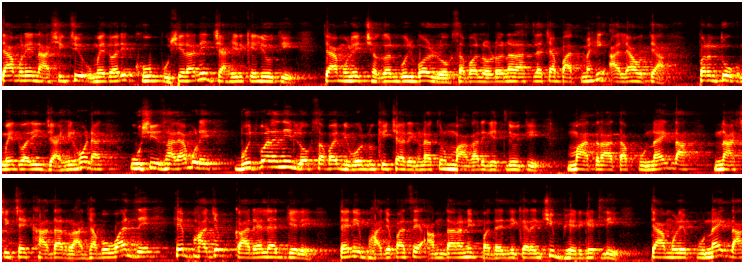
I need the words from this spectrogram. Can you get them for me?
त्यामुळे नाशिकची उमेदवारी खूप उशिराने जाहीर केली होती. त्यामुळे छगन भुजबळ लोकसभा लढवणार असल्याच्या बातम्याही आल्या होत्या. परंतु उमेदवारी जाहीर होण्यात उशीर झाल्यामुळे भुजबळांनी लोकसभा निवडणुकीच्या रिंगणातून माघार घेतली होती. मात्र आता पुन्हा एकदा नाशिकचे खासदार राजाभाऊ वांजे हे भाजप कार्यालयात गेले. त्यांनी भाजपाचे आमदार आणि पदाधिकाऱ्यांची भेट घेतली. त्यामुळे पुन्हा एकदा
